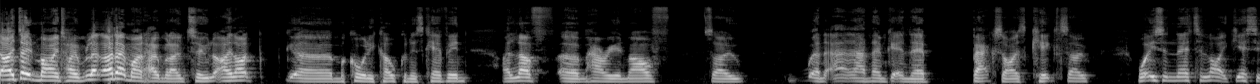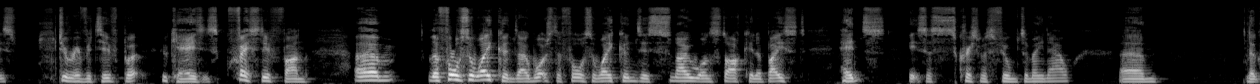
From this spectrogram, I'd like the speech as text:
I don't mind Home. look, I don't mind Home Alone too. I like uh, Macaulay Culkin as Kevin. I love um, Harry and Marv. So and and them getting their backsides kicked. So what isn't there to like? Yes, it's derivative, but who cares? It's festive fun. Um, the Force Awakens. I watched The Force Awakens. Is snow on Starkiller Base, hence it's a Christmas film to me now. Um, look,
